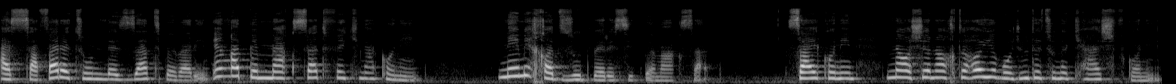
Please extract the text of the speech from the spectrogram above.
از سفرتون لذت ببرین. اینقدر به مقصد فکر نکنین. نمی‌خواد زود برسید به مقصد. سعی کنین ناشناخته های وجودتون رو کشف کنین.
